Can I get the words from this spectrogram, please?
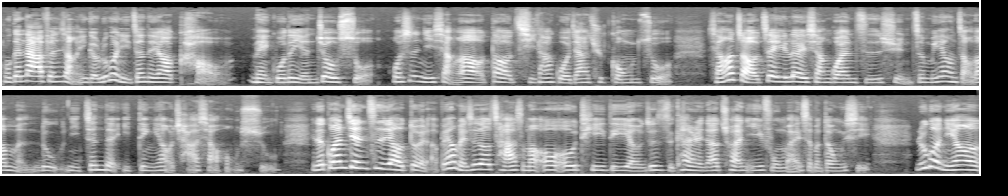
我跟大家分享一个，如果你真的要考美国的研究所，或是你想要到其他国家去工作，想要找这一类相关资讯，怎么样找到门路？你真的一定要查小红书，你的关键字要对了，不要每次都查什么 OOTD 啊，就只看人家穿衣服买什么东西。如果你要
